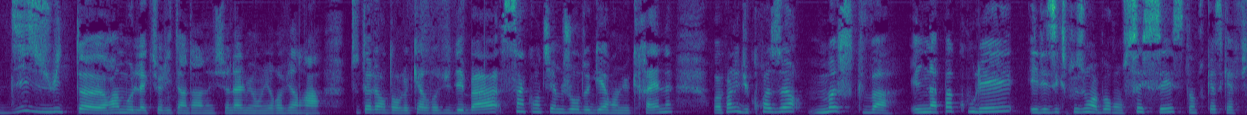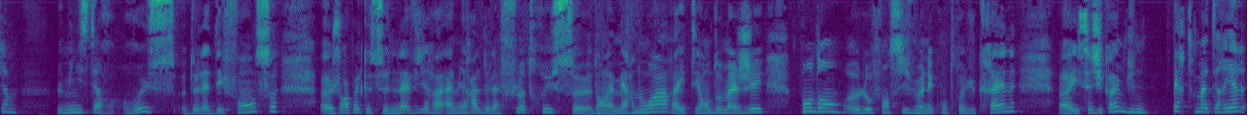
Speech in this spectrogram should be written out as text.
18h. Un mot de l'actualité internationale, mais on y reviendra tout à l'heure dans le cadre du débat. 50e jour de guerre en Ukraine. On va parler du croiseur Moskva. Il n'a pas coulé et les explosions à bord ont cessé. C'est en tout cas ce qu'affirme le ministère russe de la Défense. Euh, je vous rappelle que ce navire amiral de la flotte russe euh, dans la mer Noire a été endommagé pendant euh, l'offensive menée contre l'Ukraine. il s'agit quand même d'une perte matérielle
